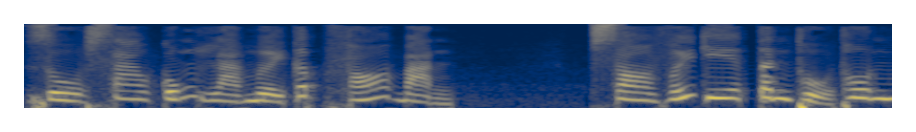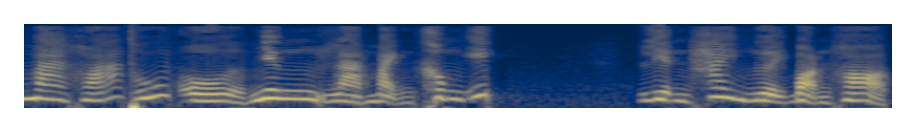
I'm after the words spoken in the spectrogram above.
Dù sao cũng là 10 cấp phó bản. So với kia tân thủ thôn ma hóa thú ồ nhưng là mạnh không ít. Liền hai người bọn họ.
